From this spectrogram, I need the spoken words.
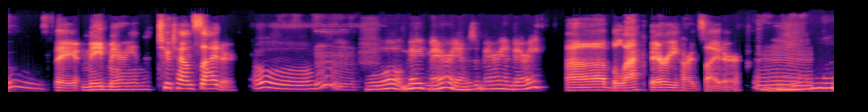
Ooh. They made Marion two town cider. Oh. Mm. Whoa, made Marion. Is it Marion Berry? Uh, blackberry hard cider. Mm, Ooh.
